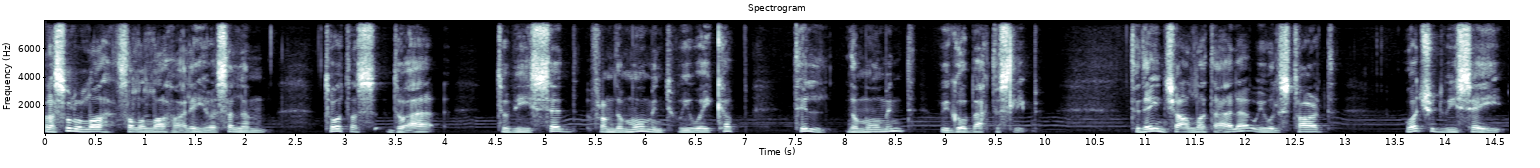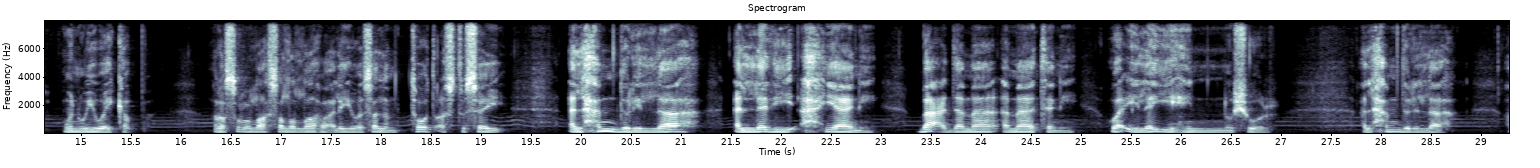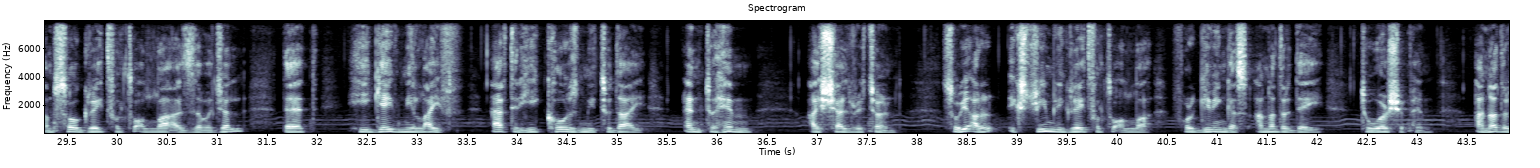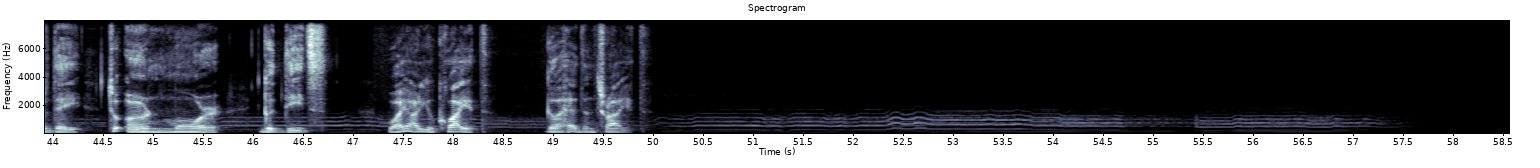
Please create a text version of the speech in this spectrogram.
Rasulullah sallallahu alayhi wasallam taught us dua to be said from the moment we wake up till the moment we go back to sleep. Today, insha'allah ta'ala, we will start what should we say when we wake up. Rasulullah sallallahu alayhi wasallam taught us to say, Alhamdulillah alladhi ahyani ba'dama amatani wa ilayhi nushur. Alhamdulillah. I'm so grateful to Allah Azza wa Jal that He gave me life after He caused me to die, and to Him I shall return. So we are extremely grateful to Allah for giving us another day to worship Him, another day to earn more good deeds. Why are you quiet? Go ahead and try it.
